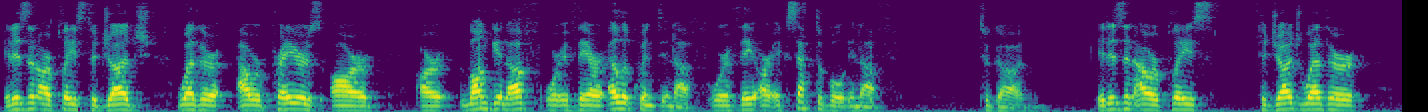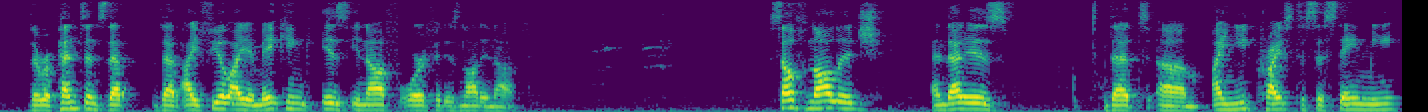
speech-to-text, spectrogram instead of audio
It isn't our place to judge whether our prayers are are long enough or if they are eloquent enough or if they are acceptable enough to God. It isn't our place to judge whether the repentance that, that I feel I am making is enough or if it is not enough. Self knowledge, and that is that um, I need Christ to sustain me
